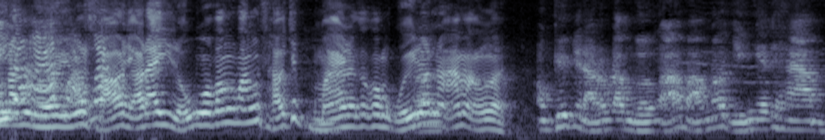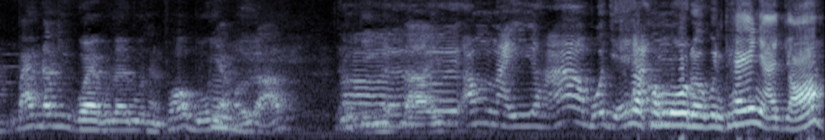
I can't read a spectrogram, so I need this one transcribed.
quỷ đó đông người nó ông sợ ở đây đủ vắng vắng sợ chết mẹ nó cái con quỷ đó Ừ. nó ám ẩn rồi Ông kiếm cái nào đông đông ngượng ở mà ông nói chuyện nghe thấy ham Bán đến quê lên mua thành phố mua nhà bự ở. Nói chuyện đời. ông này hả bộ dễ không mua được mình thế cái nhà trọ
